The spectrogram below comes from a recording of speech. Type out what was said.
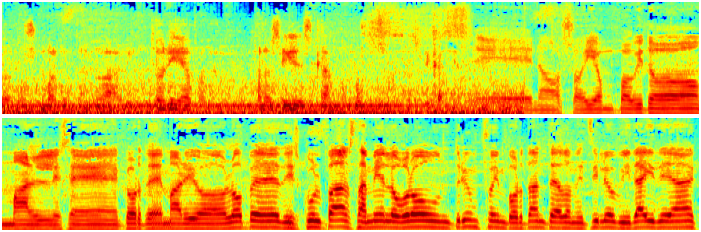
podemos sumar una nueva victoria para, seguir escalando en la clasificación. Eh, nos oía un poquito mal ese corte de Mario López, disculpas. También logró un triunfo importante a domicilio Vidaideac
